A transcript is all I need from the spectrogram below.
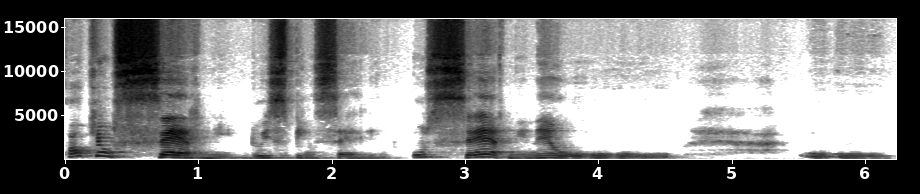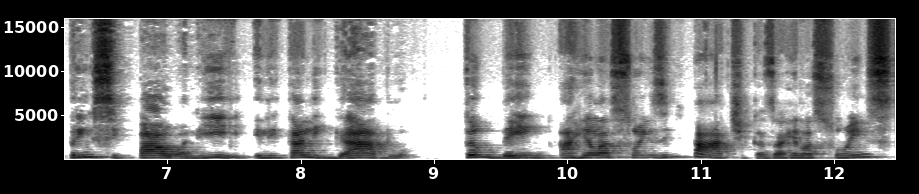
Qual que é o cerne do spin selling? O cerne, né, o, o, o, o principal ali, ele está ligado também a relações empáticas, a relações,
